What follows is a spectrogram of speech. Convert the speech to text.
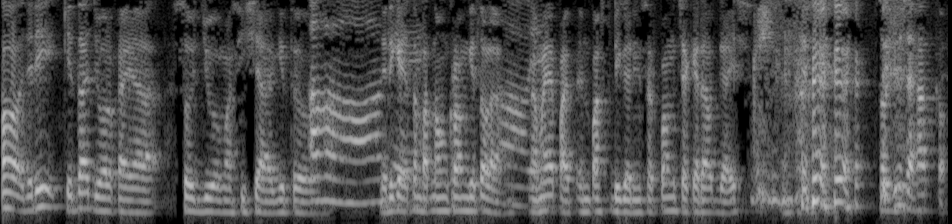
oh jadi kita jual kayak soju sama shisha gitu. Oh, Jadi oke. kayak tempat nongkrong gitu lah. Oh, iya. Namanya Pipe and Puff di Gading Serpong. Check it out guys. Soju sehat kok.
